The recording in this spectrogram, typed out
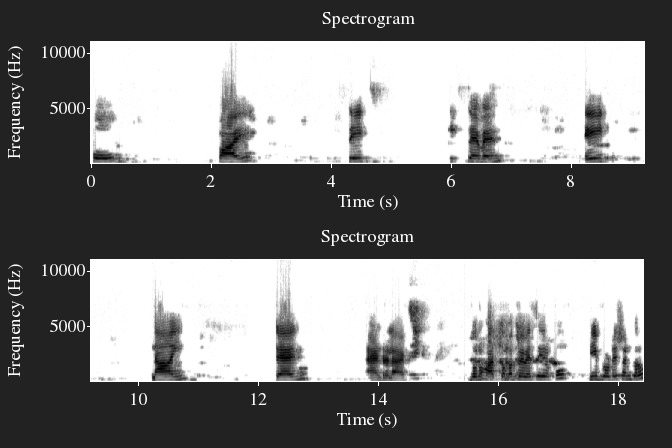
four, five, six, seven, eight, nine, ten, and relax. दोनों हाथ कमर पे वैसे ही रखो हिप रोटेशन करो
